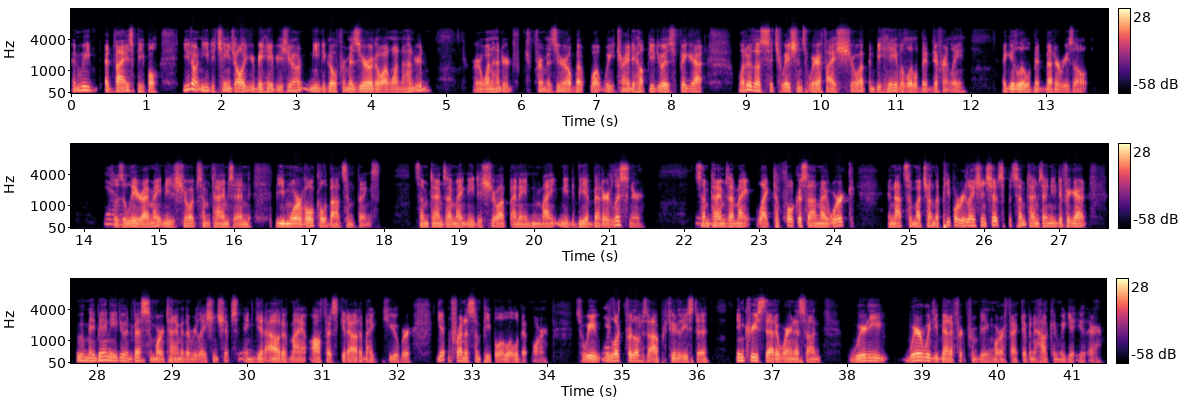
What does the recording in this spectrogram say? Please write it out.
And we advise people, you don't need to change all your behaviors. You don't need to go from a zero to a 100. or 100 from a zero. But what we try to help you do is figure out what are those situations where if I show up and behave a little bit differently, I get a little bit better result. Yeah. So as a leader, I might need to show up sometimes and be more vocal about some things. Sometimes I might need to show up and I might need to be a better listener. Sometimes mm-hmm. I might like to focus on my work and not so much on the people relationships, but sometimes I need to figure out, ooh, maybe I need to invest some more time in the relationships and get out of my office, get out of my cube, or get in front of some people a little bit more. So we, we look for those opportunities to increase that awareness on where do you, where would you benefit from being more effective and how can we get you there?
